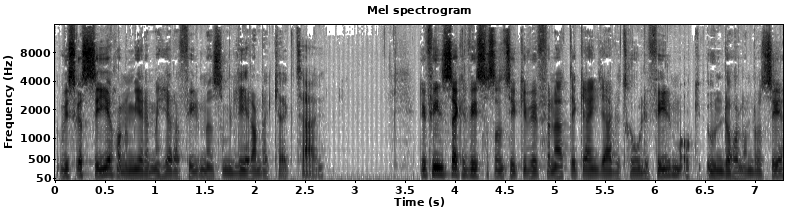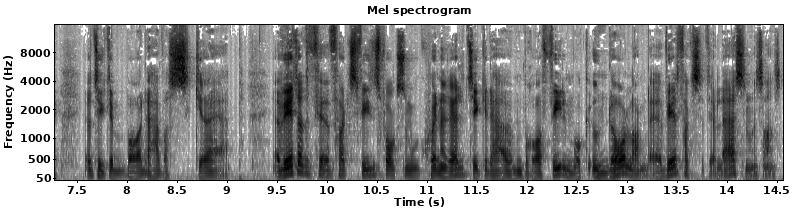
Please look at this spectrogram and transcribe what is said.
Och vi ska se honom genom hela filmen som ledande karaktär. Det finns säkert vissa som tycker vi Fanatic är en jävligt rolig film och underhållande att se. Jag tyckte bara det här var skräp. Jag vet att det faktiskt finns folk som generellt tycker det här är en bra film och underhållande. Jag vet faktiskt att jag läser någonstans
